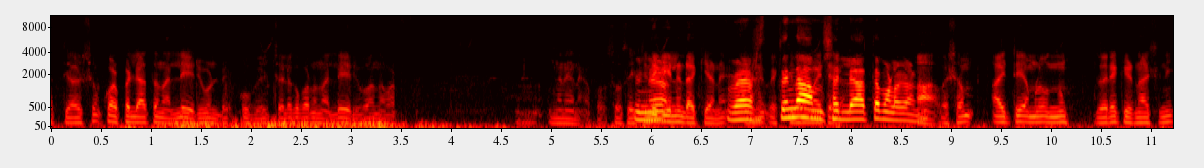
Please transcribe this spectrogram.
അത്യാവശ്യം കുഴപ്പമില്ലാത്ത നല്ല എരിവുണ്ട്. ഉപയോഗിച്ചാലൊക്കെ പറഞ്ഞാൽ നല്ല എരിവാന്ന് പറഞ്ഞു അങ്ങനെയാണ്. അപ്പോൾ സൊസൈറ്റിന്റെ കീഴിൽ ഉണ്ടാക്കിയാണ്. അംശമില്ലാത്ത മുളകാണ്. ആ വിഷം ആയിട്ട് നമ്മളൊന്നും ഇതുവരെ കീടനാശിനി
